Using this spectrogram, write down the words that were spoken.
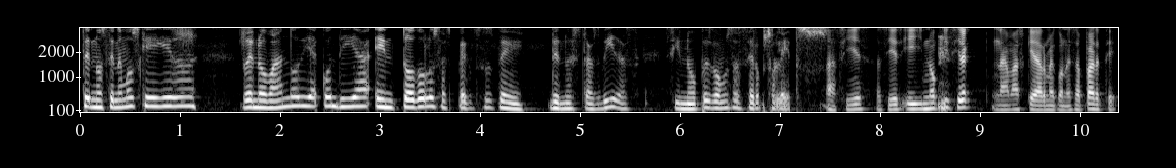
te- nos tenemos que ir renovando día con día en todos los aspectos de, de nuestras vidas. Si no, pues vamos a ser obsoletos. Así es, así es. Y no quisiera nada más quedarme con esa parte.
